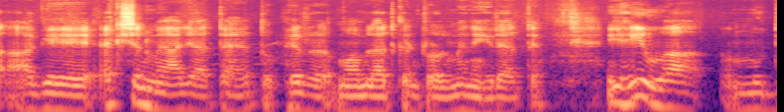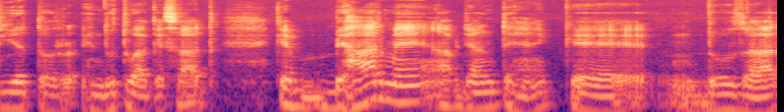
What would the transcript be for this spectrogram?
آگے ایکشن میں آ جاتا ہے تو پھر معاملات کنٹرول میں نہیں رہتے۔ یہی ہوا مودیت اور ہندوتوا کے ساتھ کہ بہار میں آپ جانتے ہیں کہ دو ہزار،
